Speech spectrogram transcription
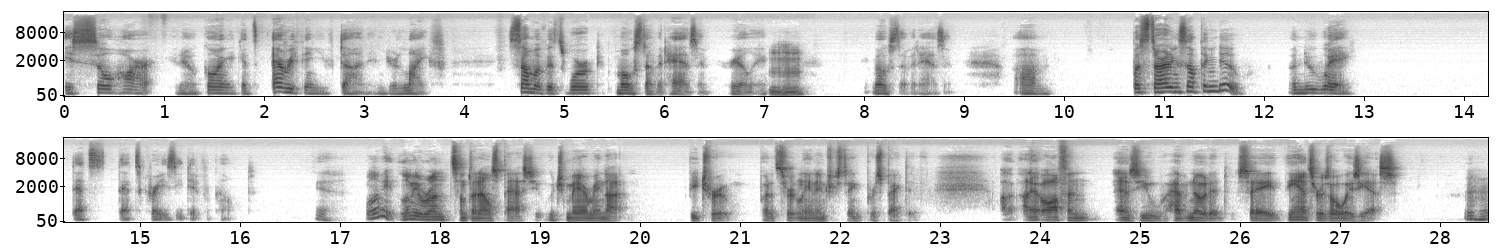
is so hard, you know, going against everything you've done in your life. Some of it's worked, most of it hasn't, really. Mm-hmm. Most of it hasn't. Um, but starting something new, a new way, that's that's crazy difficult. Yeah. Well, let me let me run something else past you, which may or may not be true, but it's certainly an interesting perspective. I, I often, as you have noted, say the answer is always yes. Mm-hmm.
